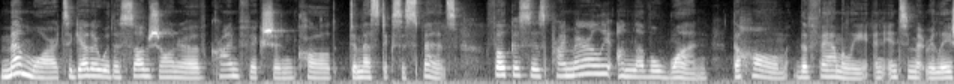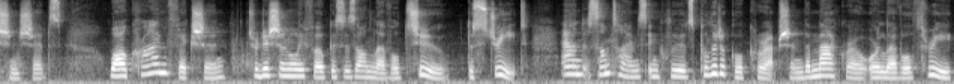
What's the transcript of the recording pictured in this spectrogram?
Memoir, together with a subgenre of crime fiction called domestic suspense, focuses primarily on level one, the home, the family, and intimate relationships, while crime fiction traditionally focuses on level two, the street, and sometimes includes political corruption, the macro or level three,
